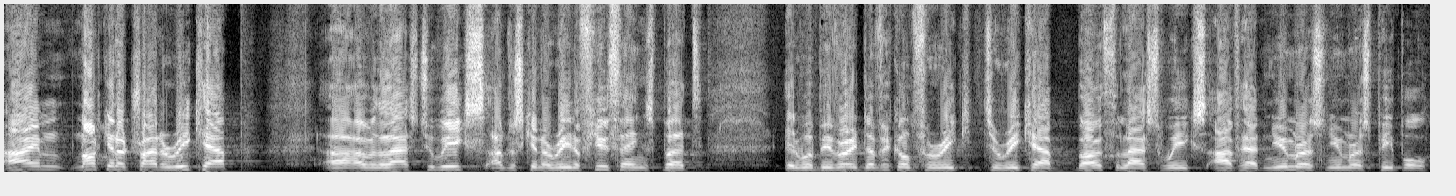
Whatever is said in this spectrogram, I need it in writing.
I'm not going to try to recap uh, over the last two weeks. I'm just going to read a few things, but it would be very difficult for re- to recap both the last weeks. I've had numerous, numerous people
